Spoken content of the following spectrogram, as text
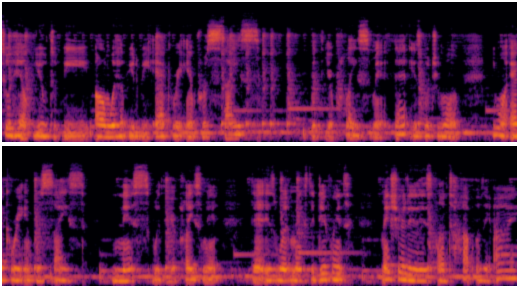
to help you to be um, will help you to be accurate and precise with your placement. That is what you want. You want accurate and preciseness with your placement. That is what makes the difference. Make sure that it is on top of the eye,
